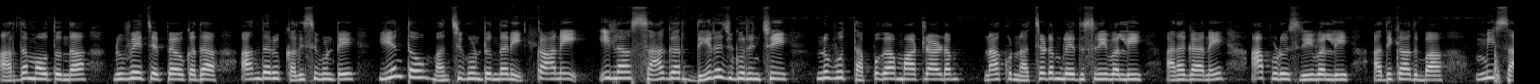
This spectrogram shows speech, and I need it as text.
అర్థమవుతుందా? నువ్వే చెప్పావు కదా అందరూ కలిసి ఉంటే ఎంతో మంచిగుంటుందని. కానీ ఇలా సాగర్ ధీరజ్ గురించి నువ్వు తప్పుగా మాట్లాడడం నాకు నచ్చడం లేదు శ్రీవల్లి అనగానే అప్పుడు శ్రీవల్లి అది కాదు బా మీ సా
